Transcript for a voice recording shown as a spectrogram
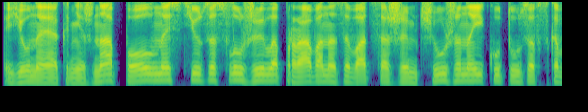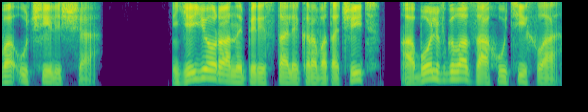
юная княжна полностью заслужила право называться жемчужиной Кутузовского училища. Ее раны перестали кровоточить, а боль в глазах утихла.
